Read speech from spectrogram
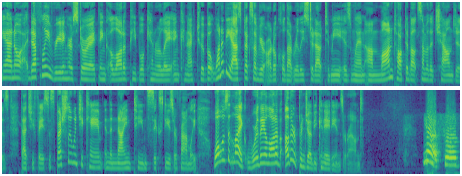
yeah, no, definitely reading her story, I think a lot of people can relate and connect to it. But one of the aspects of your article that really stood out to me is when um, Mon talked about some of the challenges that she faced, especially when she came in the 1960s, her family. What was it like? Were there a lot of other Punjabi Canadians around? Yeah, so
